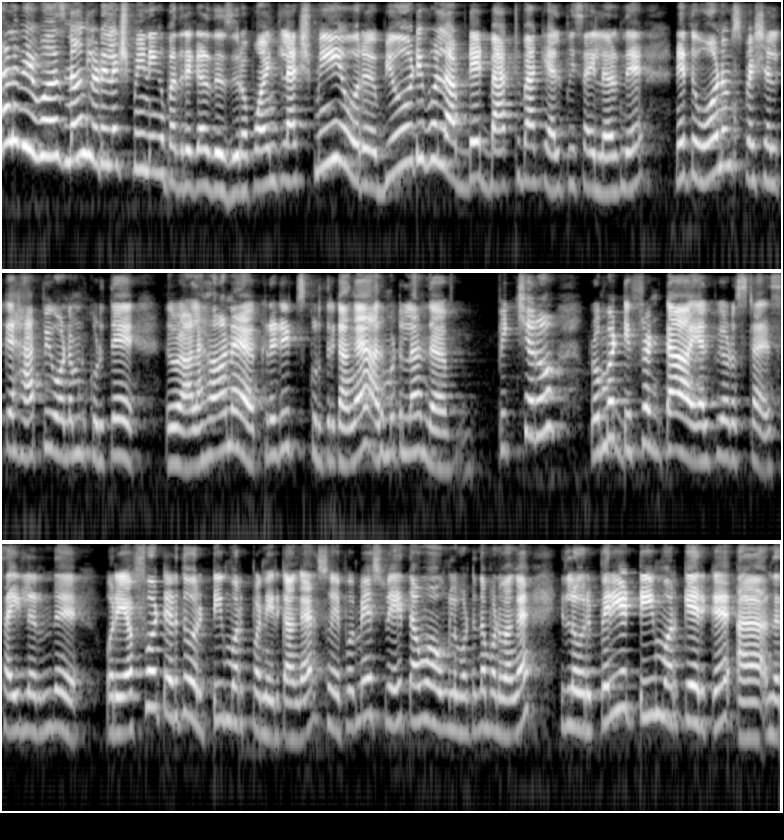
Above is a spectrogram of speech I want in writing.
ஹலோ வியூவர்ஸ் நாங்களுடைய லக்ஷ்மி நீங்கள் பார்த்துருக்கிறது ஜீரோ பாயிண்ட் லக்ஷ்மி. ஒரு beautiful update back to back எல்பி சைட்லேருந்து நேற்று ஓணம் ஸ்பெஷலுக்கு ஹாப்பி ஓணம்னு கொடுத்து ஒரு அழகான கிரெடிட்ஸ் கொடுத்துருக்காங்க. அது மட்டும் இல்லை அந்த பிக்சரும் ரொம்ப டிஃப்ரெண்ட்டாக எல்பியோட ஸ்ட சைட்லேருந்து ஒரு எஃபர்ட் எடுத்து ஒரு டீம் ஒர்க் பண்ணியிருக்காங்க. ஸோ எப்போவுமே ஸ்வேதாவும் அவங்கள மட்டும்தான் பண்ணுவாங்க. இதில் ஒரு பெரிய டீம் ஒர்க்கே இருக்குது அந்த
